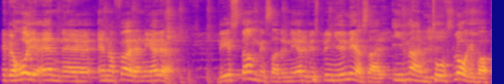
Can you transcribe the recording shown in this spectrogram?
Vi har ju en, eh, en affär här nere. Det är stammisar där nere. Vi springer ju ner så här innan tolvslaget bara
